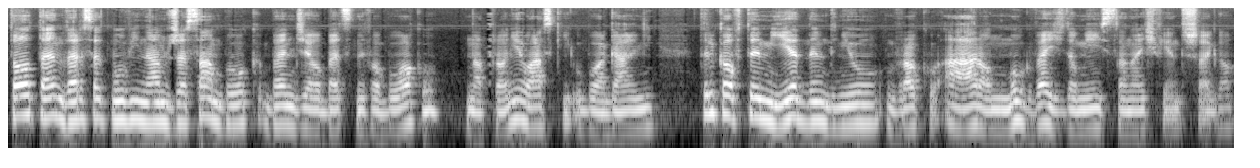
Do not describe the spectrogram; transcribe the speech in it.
To ten werset mówi nam, że sam Bóg będzie obecny w obłoku, na tronie łaski, ubłagalni. Tylko w tym jednym dniu w roku Aaron mógł wejść do miejsca najświętszego.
